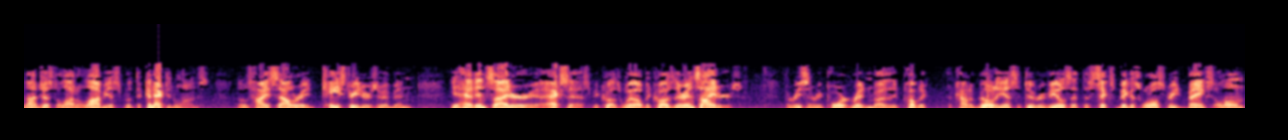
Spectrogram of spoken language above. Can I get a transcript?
Not just a lot of lobbyists, but the connected ones. Those high-salaried K-Streeters who have been had insider access because, well, because they're insiders. A recent report written by the Public Accountability Institute reveals that the six biggest Wall Street banks alone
